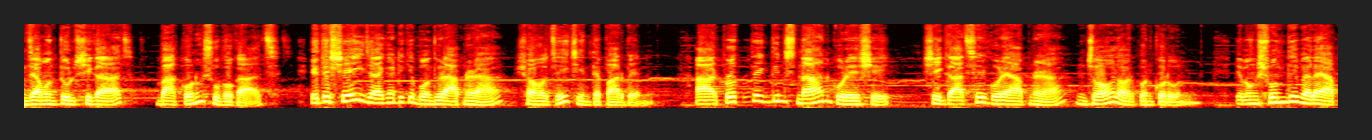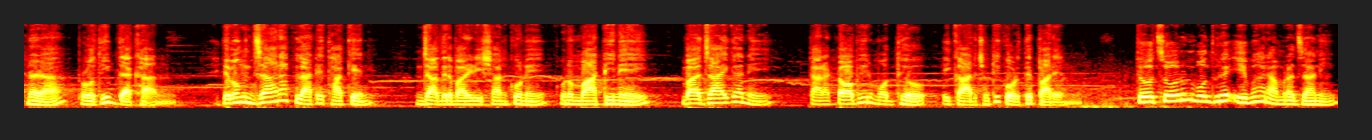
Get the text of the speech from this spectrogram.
যেমন তুলসী গাছ বা কোনো শুভ গাছ এতে সেই জায়গাটিকে বন্ধুরা আপনারা সহজেই চিনতে পারবেন। আর প্রত্যেক দিন স্নান করে এসে সেই গাছের গোড়ায় আপনারা জল অর্পণ করুন এবং সন্ধেবেলায় আপনারা প্রদীপ দেখান। এবং যারা ফ্ল্যাটে থাকেন, যাদের বাড়ির ঈশান কোণে কোনো মাটি নেই বা জায়গা নেই, তারা টবের মধ্যেও এই কার্যটি করতে পারেন। তো চলুন বন্ধুরা, এবার আমরা জানি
